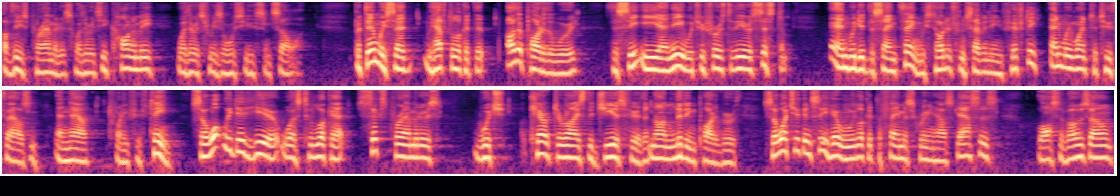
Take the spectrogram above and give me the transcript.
of these parameters, whether it's economy, whether it's resource use, and so on. But then we said we have to look at the other part of the word, the CENE, which refers to the Earth system. And we did the same thing. We started from 1750 and we went to 2000 and now 2015. So what we did here was to look at six parameters which characterize the geosphere, the non-living part of Earth. So what you can see here when we look at the famous greenhouse gases, loss of ozone,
